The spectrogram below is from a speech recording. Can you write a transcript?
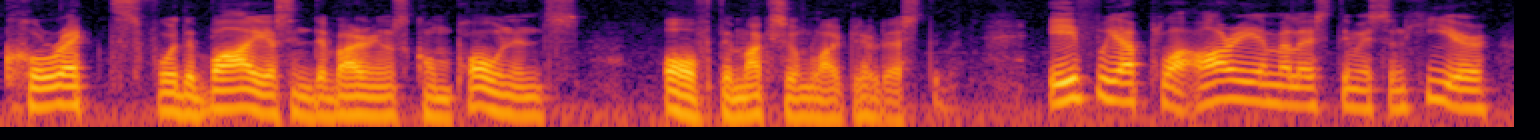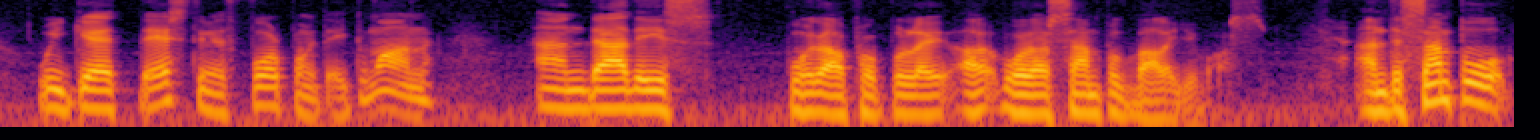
corrects for the bias in the variance components of the maximum likelihood estimate. If we apply REML estimation here, we get the estimate 4.81 and that is what our, uh, what our sample value was. And the sample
